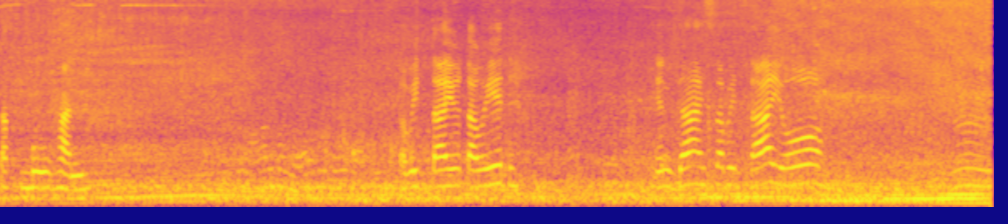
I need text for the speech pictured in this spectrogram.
takbuhan. Tawid tayo, tawid. Yan guys, tawid tayo. Hmm.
